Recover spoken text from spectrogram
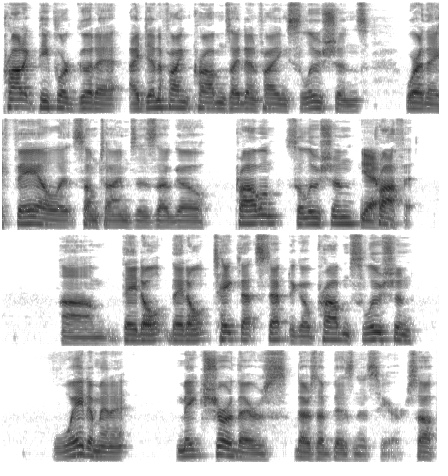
product people are good at identifying problems, identifying solutions, where they fail it sometimes is they'll go problem, solution, yeah. profit. Um, they don't they don't take that step to go problem, solution. Wait a minute, make sure there's there's a business here. So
